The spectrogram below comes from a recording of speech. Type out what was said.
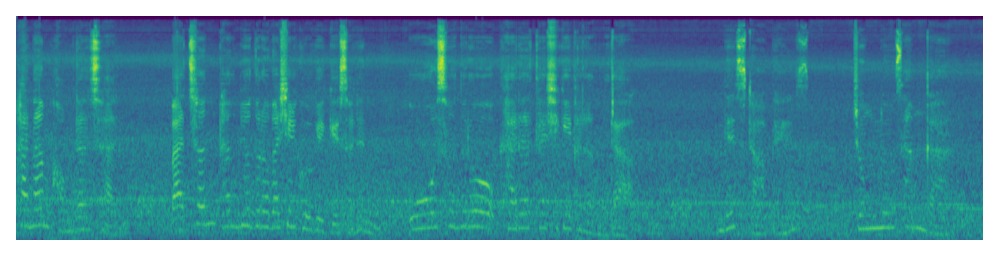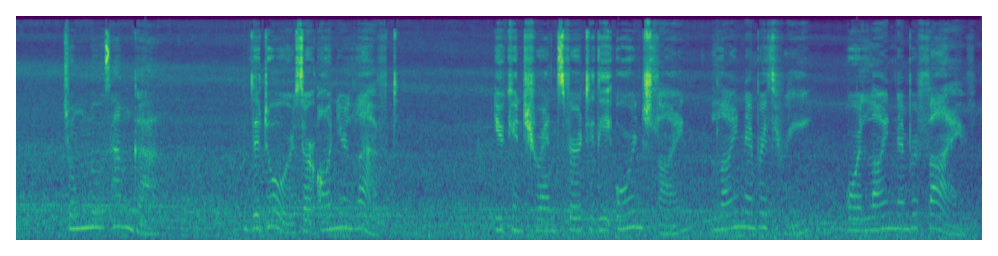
하남 검단산, 마천 방면으로 가실 고객께서는 5호선으로 갈아타시기 바랍니다. This stop is 종로 3가, 종로 3가. The doors are on your left. You can transfer to the orange line, line number 3, or line number 5.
